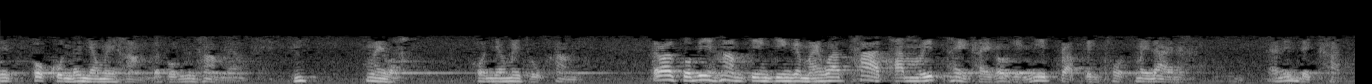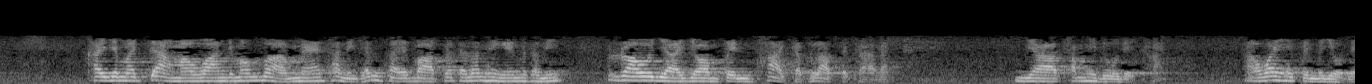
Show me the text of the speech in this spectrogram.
นี่พวกคุณท่านยังไม่ห้าม แต่ผมท่านห้ามแล้วไม่วะคนยังไม่ถูกห้าม แต่ว่าส่วนที่ห้ามจริง ๆ ก็หมายว่า ถ้าทำฤทธิ์ให้ใครเขาเห็นนี่ปรับเป็นโทษไม่ได้นะ อันนี้เด็กขาดใครจะมาจ้างมาวานจะมาว่า แม้ท่านในฉันใส่บาตรไปแต่นั้นให้เงินมาตอนนี้ เราอย่ายอมเป็นทาสกับลาบสการะอย่าทำให้ดูเด็กขาดเอาไว้ให้เป็นประโยชน์ใน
